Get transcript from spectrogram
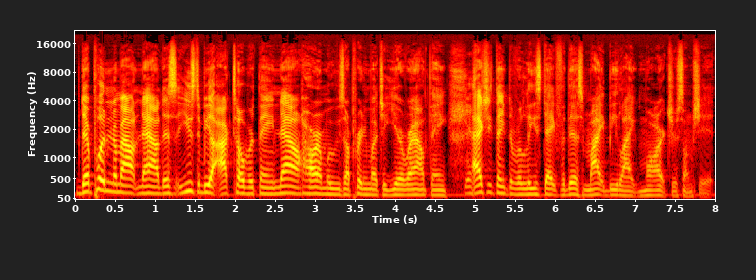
they're putting them out now. This used to be an October thing. Now horror movies are pretty much a year round thing. Yes. I actually think the release date for this might be like March or some shit.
